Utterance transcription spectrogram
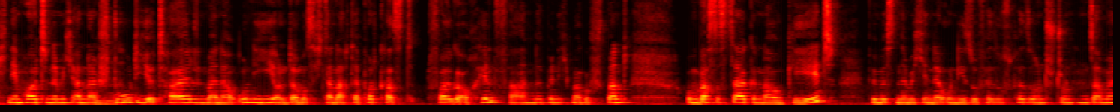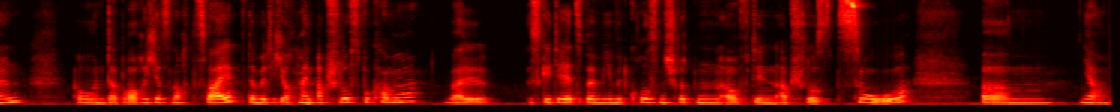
Ich nehme heute nämlich an einer mhm. Studie teil in meiner Uni und da muss ich dann nach der Podcast-Folge auch hinfahren. Da bin ich mal gespannt, um was es da genau geht. Wir müssen nämlich in der Uni so Versuchspersonenstunden sammeln. Und da brauche ich jetzt noch zwei, damit ich auch meinen Abschluss bekomme, weil es geht ja jetzt bei mir mit großen Schritten auf den Abschluss zu. Ähm, ja.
